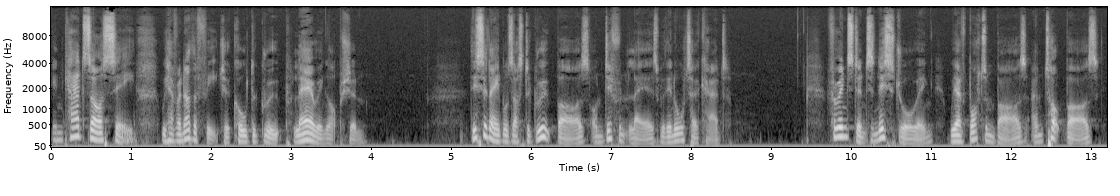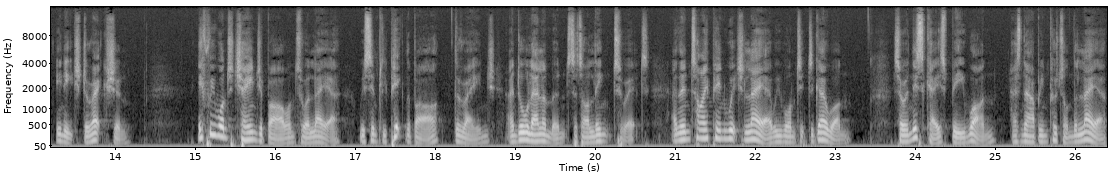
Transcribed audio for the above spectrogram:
In CADS RC, we have another feature called the Group Layering option. This enables us to group bars on different layers within AutoCAD. For instance, in this drawing, we have bottom bars and top bars in each direction. If we want to change a bar onto a layer, we simply pick the bar, the range, and all elements that are linked to it, and then type in which layer we want it to go on. So in this case, B1 has now been put on the layer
